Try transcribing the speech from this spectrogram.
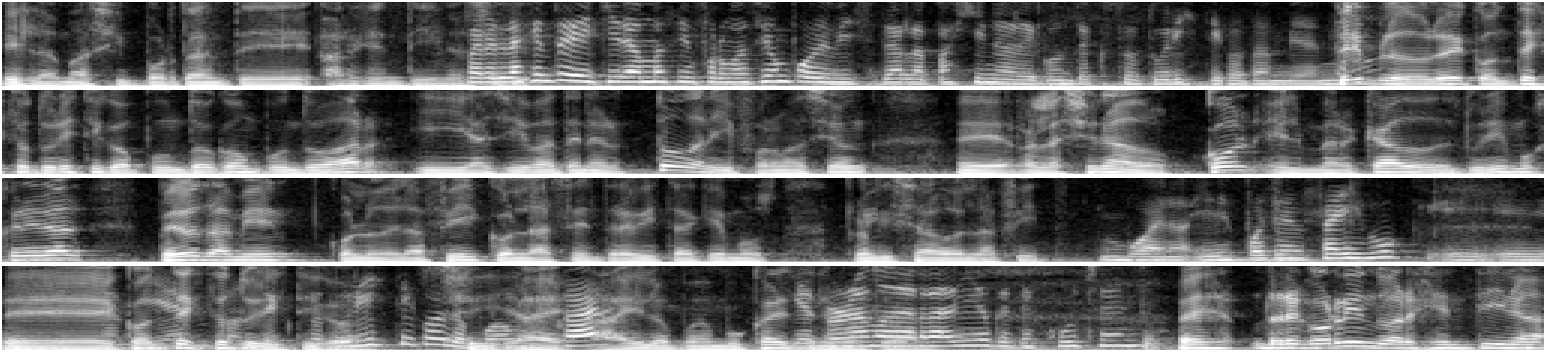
es la más importante Argentina. Para la gente que quiera más información pueden visitar la página de Contexto Turístico también. www.contextoturístico.com.ar y allí va a tener toda la información eh, relacionada con el mercado del turismo general, pero también con lo de la FIT, con las entrevistas que hemos realizado en la FIT. Bueno, y después en Facebook. Eh, eh contexto, Turístico. Turístico lo pueden buscar. Ahí, lo pueden buscar. Y, el programa de radio que te escuchen. recorriendo Argentina.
